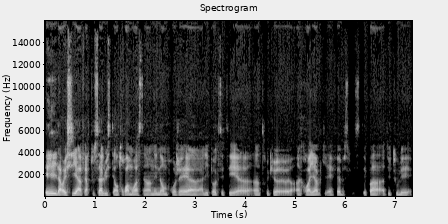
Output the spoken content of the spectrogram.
Et il a réussi à faire tout ça. Lui, c'était en trois mois. C'était un énorme projet. Euh, à l'époque, c'était euh, un truc incroyable qu'il avait fait parce que c'était pas du tout les,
